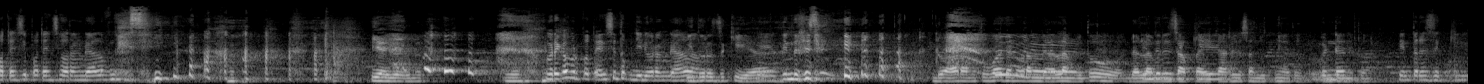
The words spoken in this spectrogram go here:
potensi-potensi orang dalam gak sih? Iya iya benar. Iya. Mereka berpotensi untuk jadi orang dalam. Itu rezeki ya. Pintu rezeki. Doa orang tua dan orang dalam itu dalam Pintu rezeki. mencapai karir selanjutnya itu penting itu. Pintu rezeki.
